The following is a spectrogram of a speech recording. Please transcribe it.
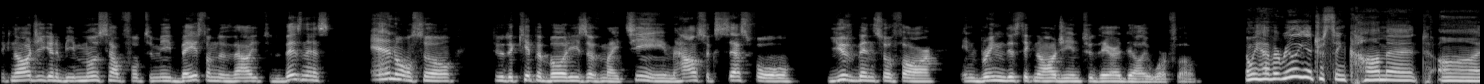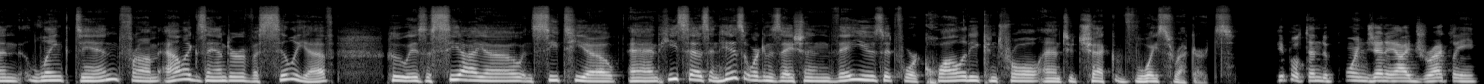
technology going to be most helpful to me based on the value to the business and also to the capabilities of my team, how successful you've been so far in bringing this technology into their daily workflow. And we have a really interesting comment on LinkedIn from Alexander Vasiliev, who is a CIO and CTO. And he says in his organization, they use it for quality control and to check voice records. People tend to point Gen AI directly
